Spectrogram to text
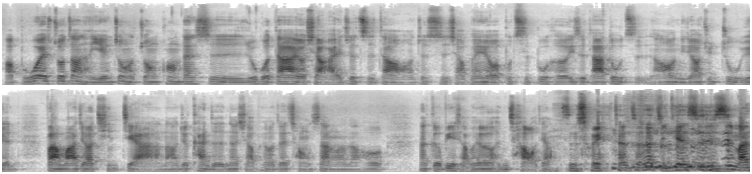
啊不会说造成很严重的状况，但是如果大家有小孩就知道哦，就是小朋友不吃不喝一直拉肚子，然后你就要去住院，爸妈就要请假，然后就看着那小朋友在床上啊，然后那隔壁的小朋友又很吵这样子，所以他这那几天是是蛮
